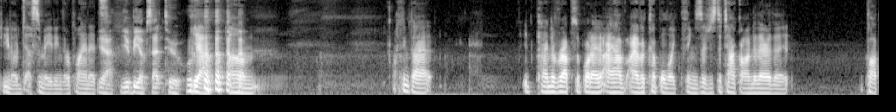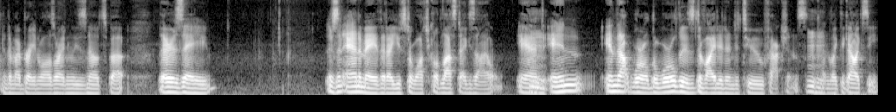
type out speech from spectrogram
you know decimating their planets. Yeah, you'd be upset too. yeah. Um, I think that it kind of wraps up what I, I have. I have a couple like things to just to tack onto there that popped into my brain while I was writing these notes. But there's a there's an anime that I used to watch called Last Exile, and in in that world, the world is divided into two factions, kind of like the galaxy.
